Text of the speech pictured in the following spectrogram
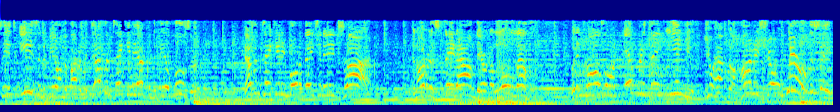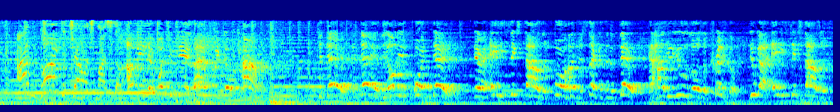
See, it's easy to be on the bottom. It doesn't take any effort to be a loser. It doesn't take any motivation, any drive in order to stay down there on a low level. But it calls on everything in you. You have to harness your will to say, I'm going to challenge myself. I mean that what you did last week don't count. Today, today is the only important day. There are 86,400 seconds in a day, and how you use those are critical. You got 86,400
